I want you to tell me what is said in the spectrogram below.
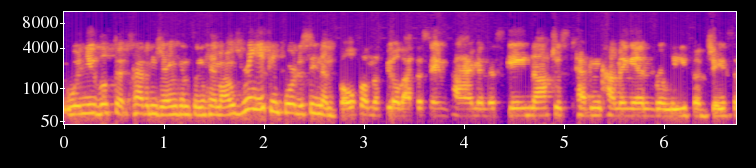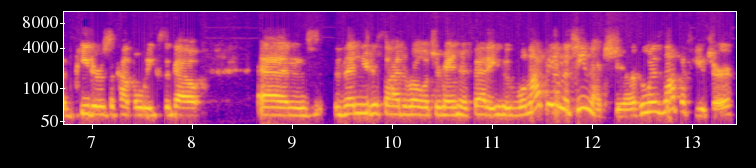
when you looked at Teven Jenkins and him, I was really looking forward to seeing them both on the field at the same time in this game, not just Teven coming in relief of Jason Peters a couple weeks ago. And then you decide to roll with Germain Ifedi, who will not be on the team next year, who is not the future.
